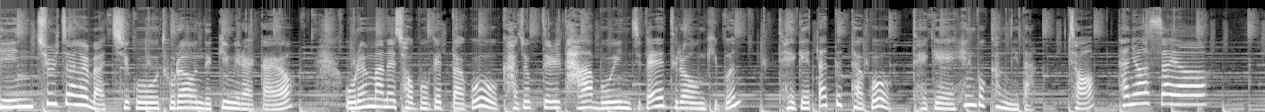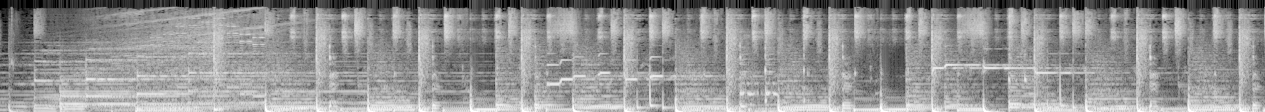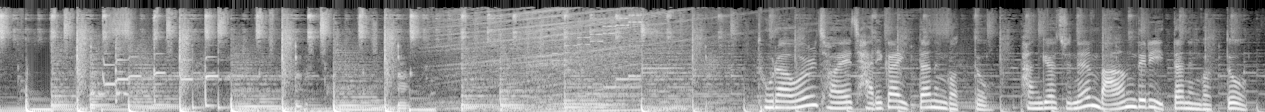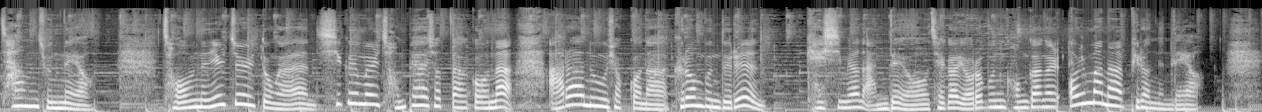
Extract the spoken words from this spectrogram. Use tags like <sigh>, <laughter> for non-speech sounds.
긴 출장을 마치고 돌아온 느낌이랄까요? 오랜만에 저 보겠다고 가족들 다 모인 집에 들어온 기분? 되게 따뜻하고 되게 행복합니다. 저 다녀왔어요. 돌아올 저의 자리가 있다는 것도, 반겨주는 마음들이 있다는 것도 참 좋네요. 저 없는 일주일 동안 식음을 전폐하셨다거나 알아누우셨거나 그런 분들은 계시면 안 돼요. 제가 여러분 건강을 얼마나 빌었는데요.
